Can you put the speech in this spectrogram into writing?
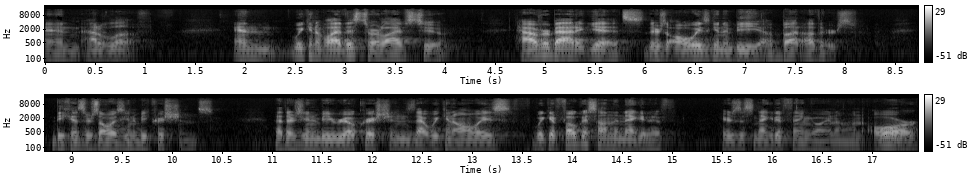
and out of love. And we can apply this to our lives too. However bad it gets, there's always going to be a but others because there's always going to be Christians that there's going to be real Christians that we can always we could focus on the negative. Here's this negative thing going on, or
